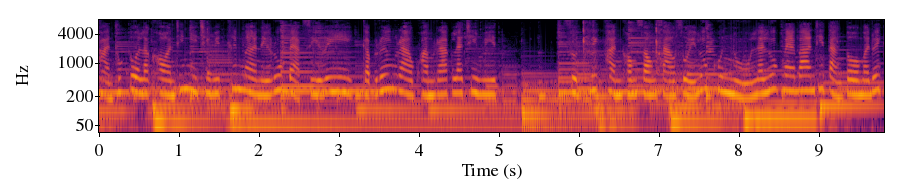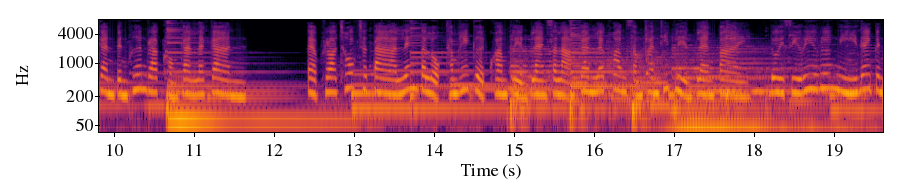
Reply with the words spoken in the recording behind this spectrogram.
ผ่านทุกตัวละครที่มีชีวิตขึ้นมาในรูปแบบซีรีส์กับเรื่องราวความรักและชีวิต สุดพลิกผันของสองสาวสวยลูกคุณหนูและลูกแม่บ้านที่ต่างโตมาด้วยกันเป็นเพื่อนรักของกันและกัน แต่เพราะโชคชะตาเล่นตลกทำให้เกิดความเปลี่ยนแปลงสลับกันและความสัมพันธ์ที่เปลี่ยนแปลงไปโดยซีรีส์เรื่องนี้ได้เป็น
